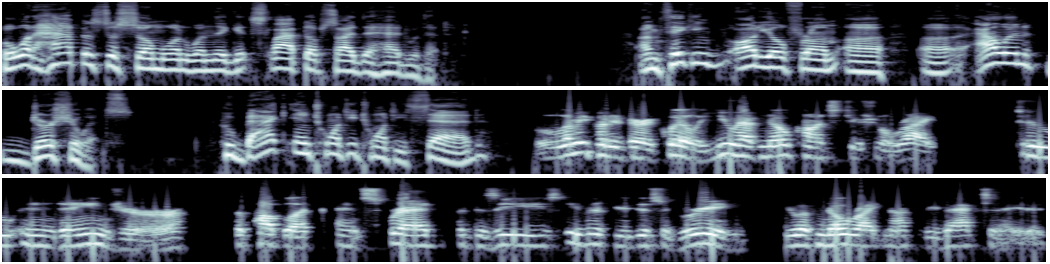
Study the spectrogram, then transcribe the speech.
but what happens to someone when they get slapped upside the head with it? I'm taking audio from uh, uh, Alan Dershowitz, who back in 2020 said, let me put it very clearly you have no constitutional right to endanger the public and spread a disease, even if you disagree. You have no right not to be vaccinated.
